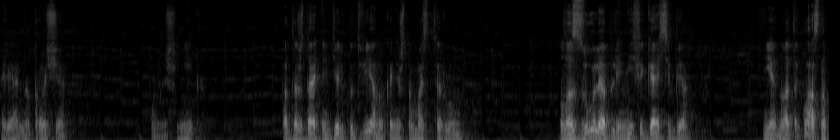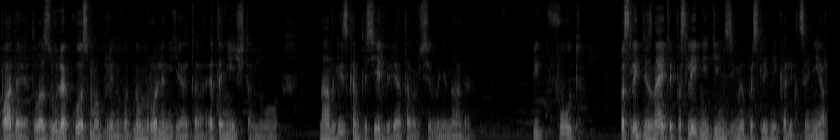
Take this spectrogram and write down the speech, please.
реально проще. Малышник. Подождать недельку-две, ну, конечно, мастер рун. Лазуля, блин, нифига себе. Не, ну это классно падает. Лазуля, Космо, блин, в одном роллинге, это, это нечто. Ну, На английском-то сервере этого всего не надо. Bigfoot. Последний, знаете, последний день зимы, последний коллекционер.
